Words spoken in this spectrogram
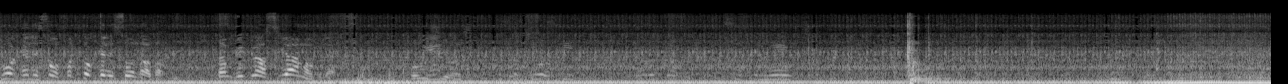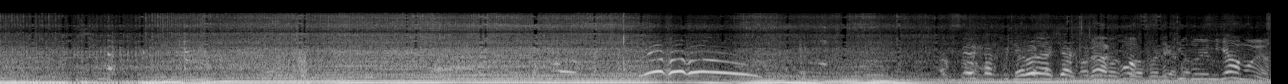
То колесо, под то колесо надо. Там как раз яма, блядь, получилась. Да, вот, закидываем яму эту.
